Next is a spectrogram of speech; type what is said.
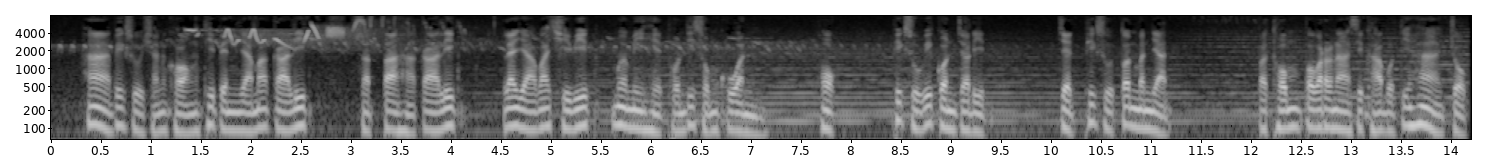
5. ภิกษุฉันของที่เป็นยามากาลิก สัตตาหากาลิก และยาวชีวิกเมื่อมีเหตุผลที่สมควร 6. ภิกษุวิกลจริต 7. ภิกษุต้นบัญญัติปฐมปวารณาสิกขาบทที่ 5 จบ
